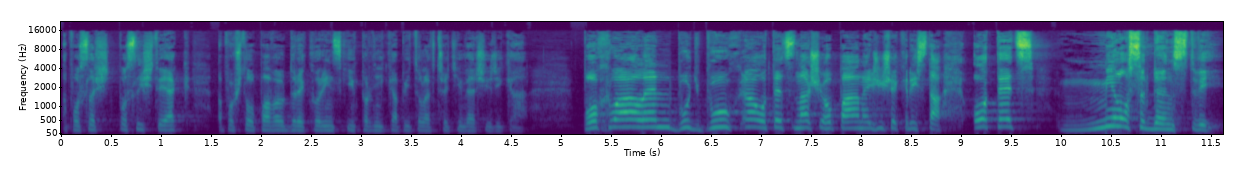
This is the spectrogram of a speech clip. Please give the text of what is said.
A poslyš, poslyšte, jak apoštol Pavel do Korinským v první kapitole v třetím verši říká. Pochválen buď Bůh a Otec našeho Pána Ježíše Krista. Otec milosrdenství.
